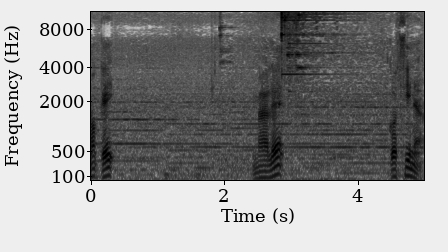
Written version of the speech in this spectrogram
Ok. Vale. Cocina.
